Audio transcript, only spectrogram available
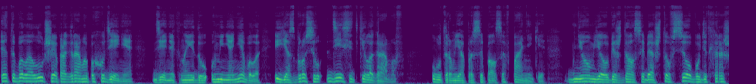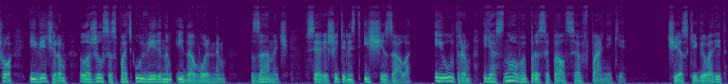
Это была лучшая программа похудения. Денег на еду у меня не было, и я сбросил 10 килограммов. Утром я просыпался в панике. Днем я убеждал себя, что все будет хорошо, и вечером ложился спать уверенным и довольным. За ночь вся решительность исчезала, и утром я снова просыпался в панике. Чески говорит,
